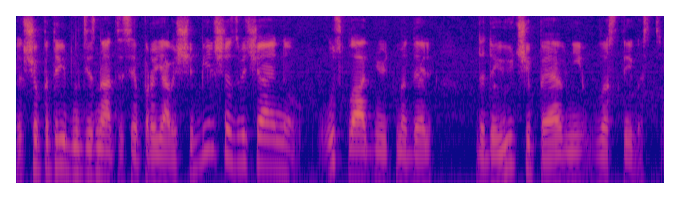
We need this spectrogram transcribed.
Якщо потрібно дізнатися про явище більше, звичайно, ускладнюють модель, додаючи певні властивості.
